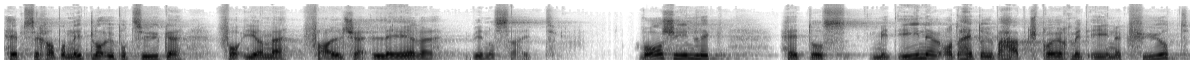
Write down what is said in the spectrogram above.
hat sich aber nicht überzeugen von ihren falschen Lehren, wie er sagt. Wahrscheinlich hat er mit ihnen oder hat er überhaupt Gespräche mit ihnen geführt,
